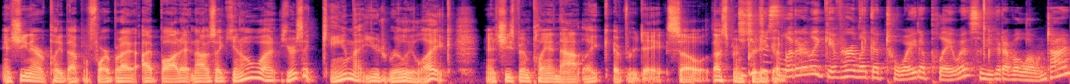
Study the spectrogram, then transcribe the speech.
and she never played that before. But I, I bought it, and I was like, you know what? Here's a game that you'd really like, and she's been playing that like every day. So that's been Did you pretty just good. literally give her like a toy to play with so you could have alone time?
